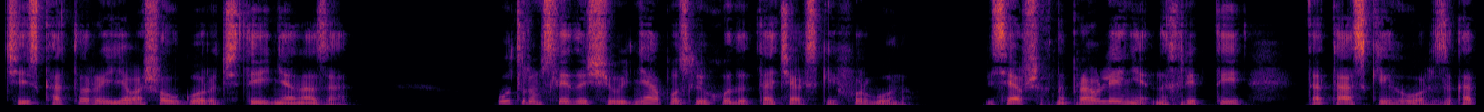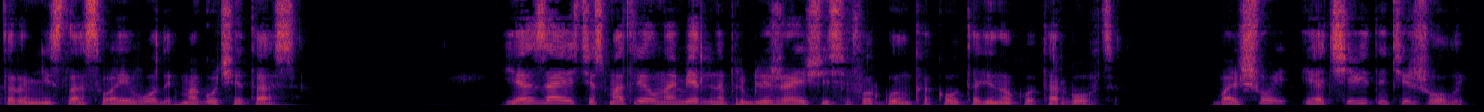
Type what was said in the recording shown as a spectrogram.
через которые я вошел в город четыре дня назад. Утром следующего дня после ухода тачакских фургонов, взявших направление на хребты Татарских гор, за которым несла свои воды могучая Тасса. Я с завистью смотрел на медленно приближающийся фургон какого-то одинокого торговца. Большой и, очевидно, тяжелый,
